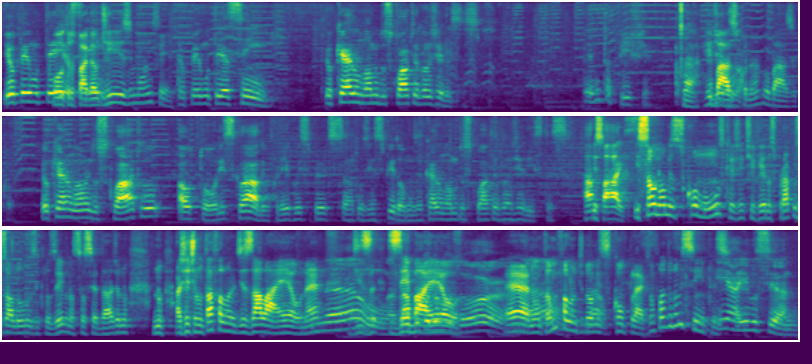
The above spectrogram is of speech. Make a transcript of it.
E eu perguntei. Outros assim, pagam o dízimo, enfim. Eu perguntei assim: eu quero o nome dos quatro evangelistas. Pergunta pífia. É, o básico, né? O básico. Eu quero o nome dos quatro autores, claro, eu creio que o Espírito Santo os inspirou, mas eu quero o nome dos quatro evangelistas. Rapaz, E são nomes comuns que a gente vê nos próprios alunos, inclusive, na sociedade. Não- não- a gente não está falando de Zalael, né? Não, de Nabucodonosor, Zebael. É, não não, estamos falando de nomes não. complexos, estamos falando de nomes simples. E aí, Luciano?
